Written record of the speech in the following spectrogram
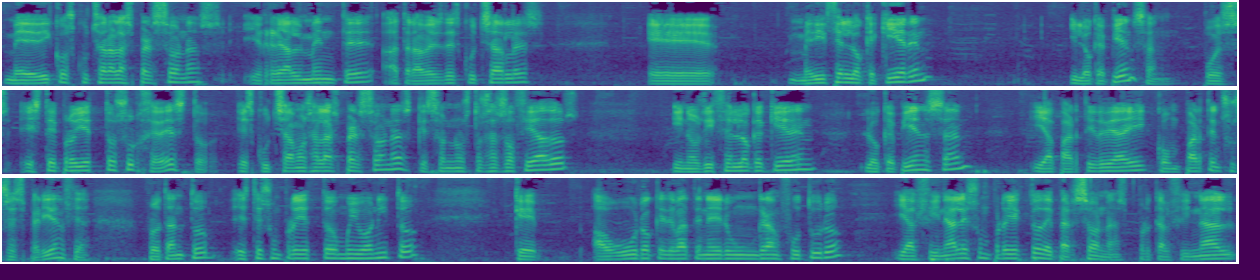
me dedico a escuchar a las personas y realmente a través de escucharles eh, me dicen lo que quieren y lo que piensan. Pues este proyecto surge de esto. Escuchamos a las personas que son nuestros asociados y nos dicen lo que quieren, lo que piensan y a partir de ahí comparten sus experiencias. Por lo tanto, este es un proyecto muy bonito que auguro que va a tener un gran futuro y al final es un proyecto de personas, porque al final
